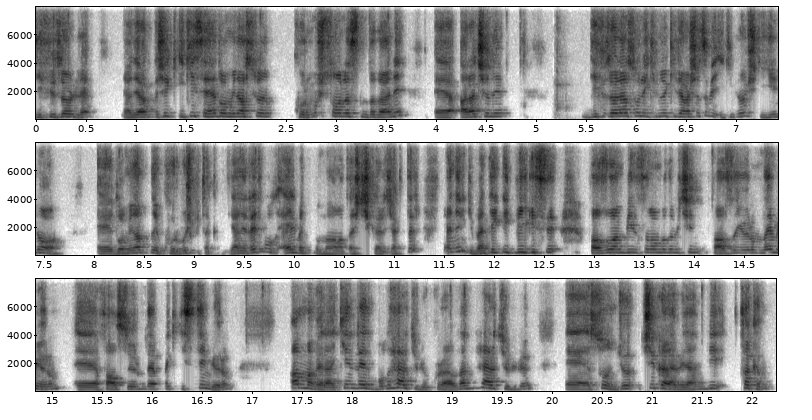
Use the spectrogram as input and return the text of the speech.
difüzörle yani yaklaşık iki sene dominasyon kurmuş. Sonrasında da hani e, araç hani difüzörden sonra 2012'de başlasa ve 2013'te yeni o e, dominantlığı kurmuş bir takım. Yani Red Bull elbet bundan avantaj çıkaracaktır. Yani dedim ki ben teknik bilgisi fazla olan bir insan olmadığım için fazla yorumlayamıyorum. E, fazla yorum da yapmak istemiyorum. Ama ve lakin Red Bull her türlü kuraldan her türlü e, sonucu çıkarabilen bir takım.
